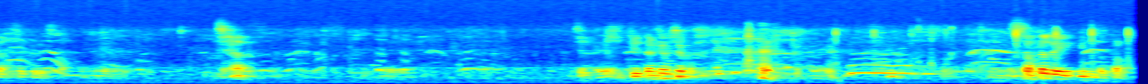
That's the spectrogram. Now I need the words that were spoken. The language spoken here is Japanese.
脱足でした。じゃあ、えー、じゃあ聞いていただきましょうか。サタデーインド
